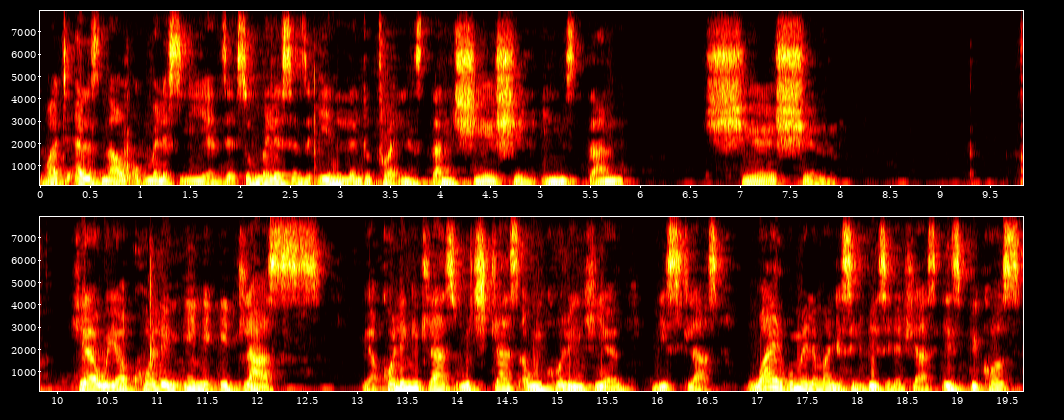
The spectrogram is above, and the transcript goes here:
What else now okumele siyenze? Sokumele senze ini lento kuthiwa instantiation instantiation. Here we are calling ini i-class. We are calling i-class. Which class are we calling here? This class. Why kumele manje silibize le class? Is because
